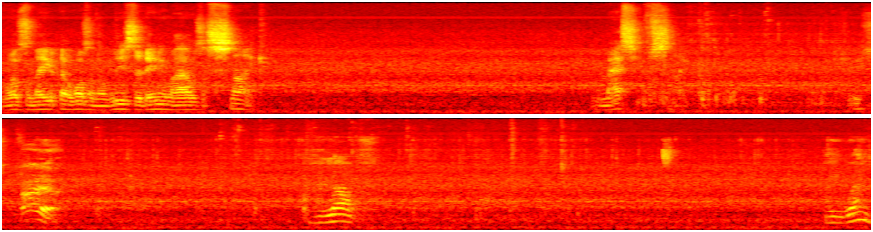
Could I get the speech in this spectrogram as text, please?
It wasn't. e- It wasn't a lizard anyway. It was a snake. Massive snake. Jeez. Hiya. My love. Are you well?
